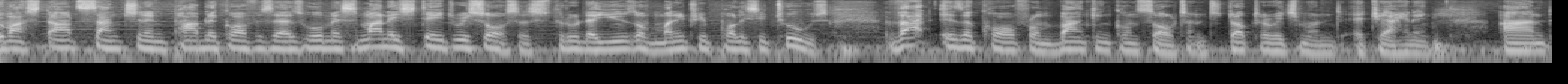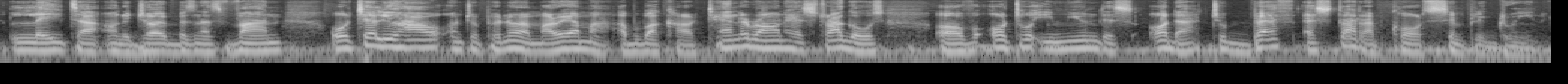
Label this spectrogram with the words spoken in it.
We must start sanctioning public officers who mismanage state resources through the use of monetary policy tools. That is a call from banking consultant Dr. Richmond Atuahene. And later on the Joy Business Van, we'll tell you how entrepreneur Mariama Abubakar turned around her struggles of autoimmune disorder to birth a startup called Simply Green.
